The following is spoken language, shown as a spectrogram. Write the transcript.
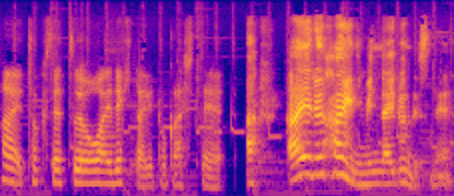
はい、直接お会いできたりとかして、会える範囲にみんないるんですね。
